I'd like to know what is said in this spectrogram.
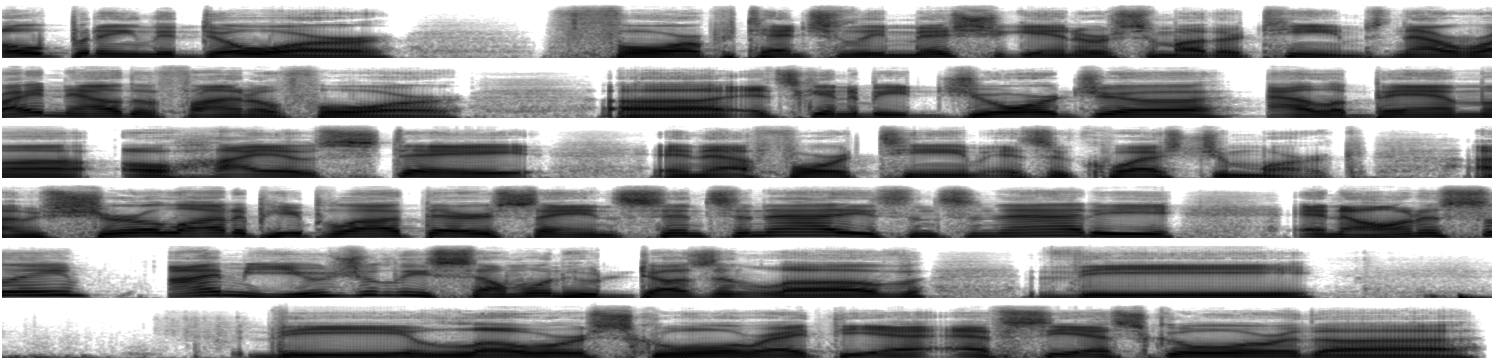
opening the door for potentially Michigan or some other teams. Now, right now, the Final Four, uh, it's going to be Georgia, Alabama, Ohio State, and that fourth team is a question mark. I'm sure a lot of people out there saying Cincinnati, Cincinnati, and honestly, I'm usually someone who doesn't love the the lower school, right? The FCS school or the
